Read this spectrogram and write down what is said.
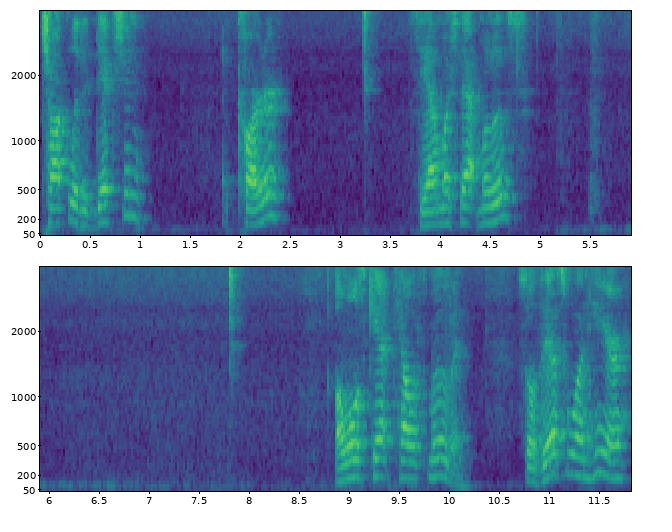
chocolate addiction. Carter. See how much that moves? Almost can't tell it's moving. So this one here,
